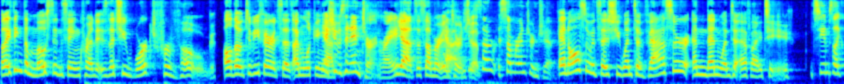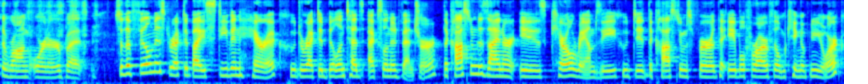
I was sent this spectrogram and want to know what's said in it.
But I think the most insane credit is that she worked for Vogue. Although to be fair, it says I'm looking at Yeah, at she was an intern, right? yeah, it's a summer Yeah, internship. a summer internship. and also, it says she went to Vassar and then went to FIT. Seems like the wrong order, but So the film is directed by Stephen Herek, who directed Bill and Ted's Excellent Adventure. The costume designer is Carol Ramsey, who did the costumes for the Abel Ferrara film King of New York.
